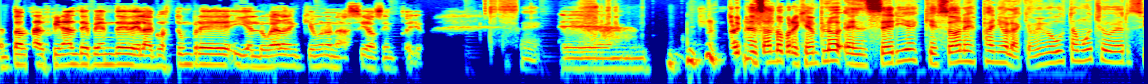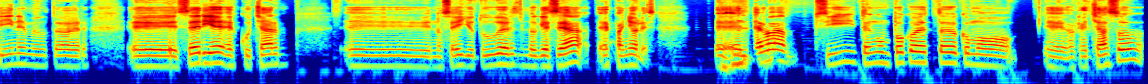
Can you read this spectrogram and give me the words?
Entonces al final depende de la costumbre y el lugar en que uno nació, siento yo. Em, Estoy pensando, por ejemplo, en series que son españolas, que a mí me gusta mucho ver cine, me gusta ver eh, series, escuchar, eh, no sé, youtubers, lo que sea, españoles. E, el tema, sí, tengo un poco esto como eh, rechazo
